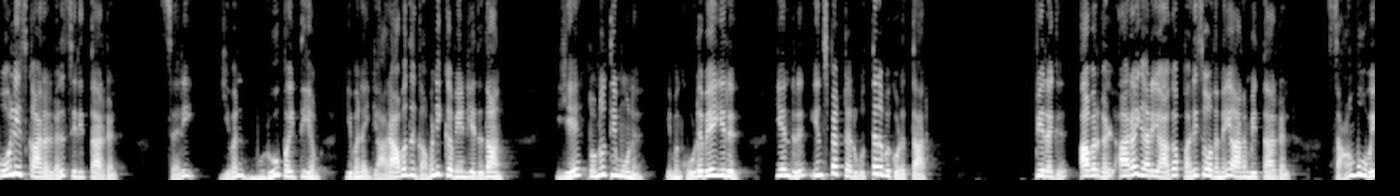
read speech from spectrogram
போலீஸ்காரர்கள் சிரித்தார்கள். சரி இவன் முழு பைத்தியம். இவனை யாராவது கவனிக்க வேண்டியதுதான். ஏ தொண்ணூத்தி மூணு இவன் கூடவே இரு என்று இன்ஸ்பெக்டர் உத்தரவு கொடுத்தார். பிறகு அவர்கள் அரை அறையாக பரிசோதனை ஆரம்பித்தார்கள். சாம்புவை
